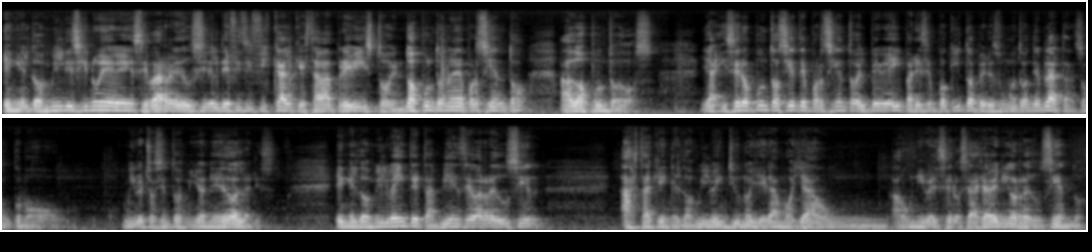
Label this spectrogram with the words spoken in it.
en el 2019 se va a reducir el déficit fiscal que estaba previsto en 2.9% a 2.2%. Ya, y 0.7% del PBI parece un poquito, pero es un montón de plata. Son como 1.800 millones de dólares. En el 2020 también se va a reducir hasta que en el 2021 llegamos ya a un, a un nivel cero, o sea, se ha venido reduciendo.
